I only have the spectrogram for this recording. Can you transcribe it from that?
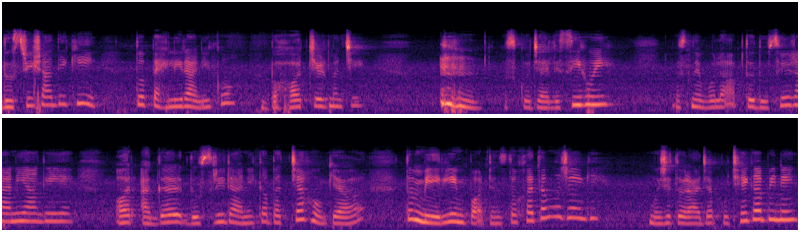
दूसरी शादी की तो पहली रानी को बहुत चिड़ मची। उसको जेलसी हुई। उसने बोला अब तो दूसरी रानी आ गई है और अगर दूसरी रानी का बच्चा हो गया तो मेरी इम्पोर्टेंस तो ख़त्म हो जाएगी। मुझे तो राजा पूछेगा भी नहीं।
